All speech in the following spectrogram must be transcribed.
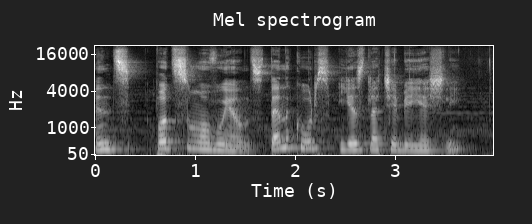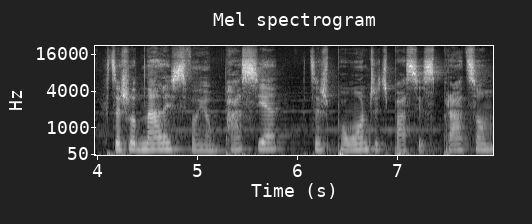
Więc podsumowując, ten kurs jest dla Ciebie, jeśli chcesz odnaleźć swoją pasję, chcesz połączyć pasję z pracą,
